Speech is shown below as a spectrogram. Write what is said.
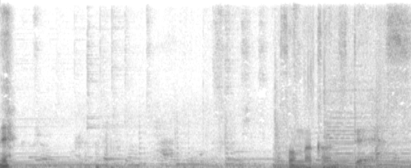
ね。そんな感じです。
